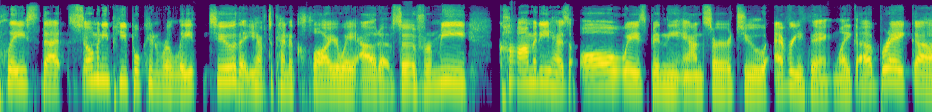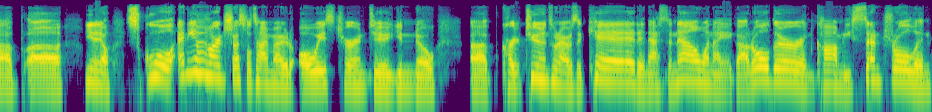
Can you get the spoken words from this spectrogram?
place that so many people can relate to that you have to kind of claw your way out of. So for me, comedy has always been the answer to everything, like a breakup, uh, you know, school, any hard stressful time. I would always turn to, you know, uh, cartoons when I was a kid and SNL when I got older and Comedy Central. And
